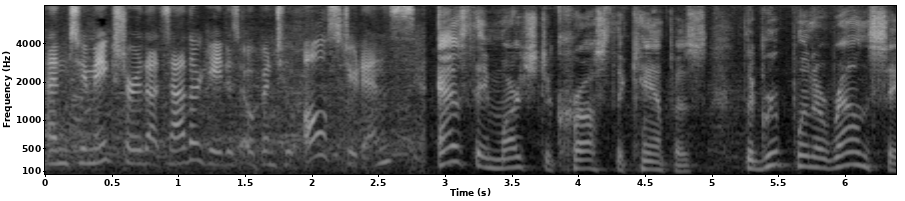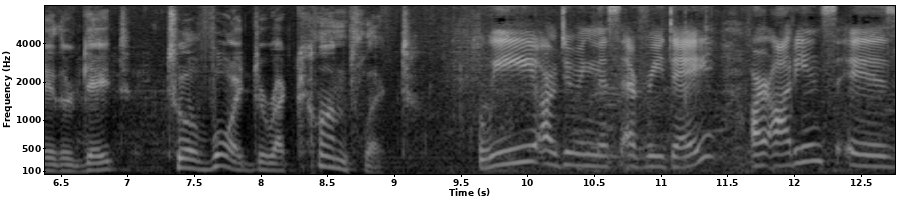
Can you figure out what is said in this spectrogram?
and to make sure that Sather Gate is open to all students. As they marched across the campus, the group went around Sather Gate to avoid direct conflict. We are doing this every day. Our audience is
